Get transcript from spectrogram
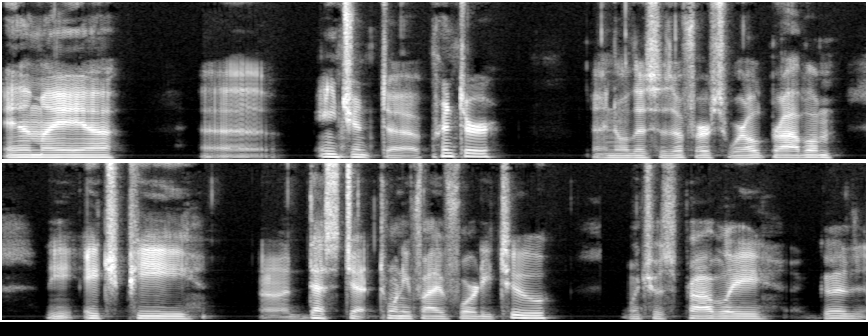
and my uh, uh, ancient uh, printer. I know this is a first world problem. The HP uh, DeskJet 2542, which was probably good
